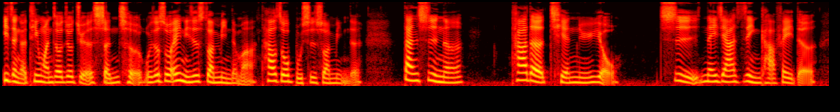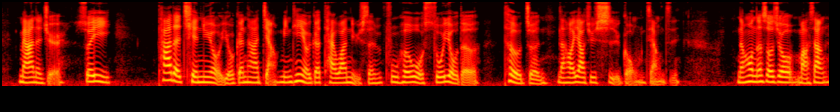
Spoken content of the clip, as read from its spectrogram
一整个听完之后就觉得神扯，我就说：“诶，你是算命的吗？”他说：“不是算命的，但是呢，他的前女友是那家 Zin 咖啡的 manager，所以他的前女友有跟他讲，明天有一个台湾女生符合我所有的特征，然后要去试工这样子。然后那时候就马上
